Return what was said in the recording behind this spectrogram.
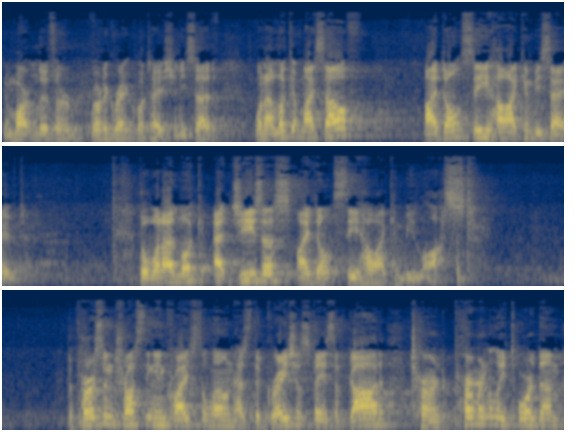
Martin Luther wrote a great quotation. He said, When I look at myself, I don't see how I can be saved. But when I look at Jesus, I don't see how I can be lost. The person trusting in Christ alone has the gracious face of God turned permanently toward them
